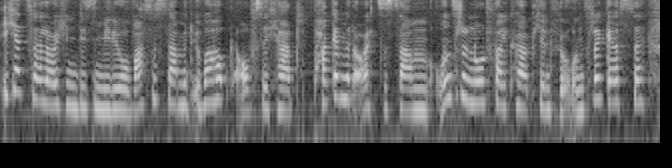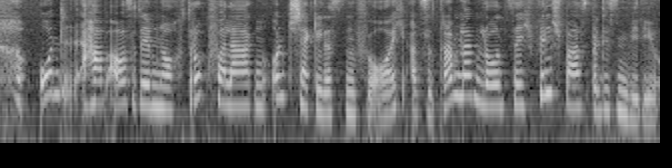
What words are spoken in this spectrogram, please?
Ich erzähle euch in diesem Video, was es damit überhaupt auf sich hat, packe mit euch zusammen unsere Notfallkörbchen für unsere Gäste und habe außerdem noch Druckvorlagen und Checklisten für euch. Also dranbleiben lohnt sich. Viel Spaß bei diesem Video.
